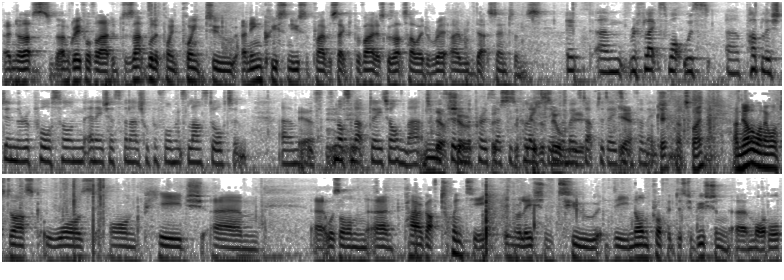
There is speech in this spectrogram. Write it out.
uh, no, that's, I'm grateful for that. Does that bullet point point to an increase in use of private sector providers? Because that's how I'd re I read that sentence. It um, reflects what was uh, published in the report on NHS financial performance last autumn. Um, yeah. it's, it's not an update on that. No, We're still sure. in the process it's, of collating the most up-to-date yeah. information. Okay, that's fine. And the other one I wanted to ask was on page... Um, uh, was on uh, paragraph 20 in relation to the non-profit distribution uh, model.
